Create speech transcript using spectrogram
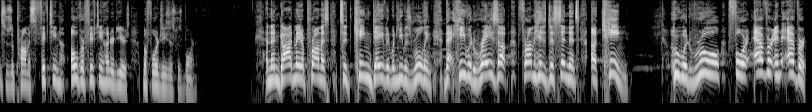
This was a promise 15, over 1,500 years before Jesus was born. And then God made a promise to King David when he was ruling that he would raise up from his descendants a king who would rule forever and ever.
